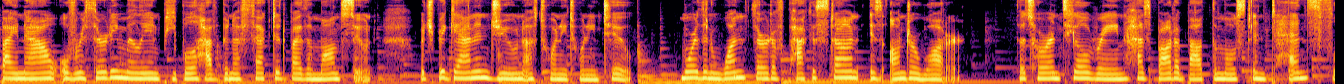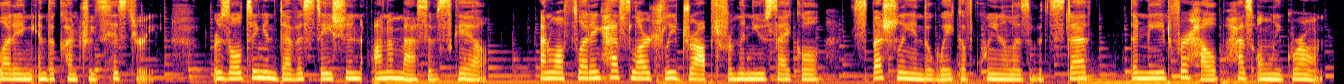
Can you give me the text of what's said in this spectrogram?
By now, over 30 million people have been affected by the monsoon, which began in June of 2022. More than one third of Pakistan is underwater. The torrential rain has brought about the most intense flooding in the country's history, resulting in devastation on a massive scale. And while flooding has largely dropped from the news cycle, especially in the wake of Queen Elizabeth's death, the need for help has only grown.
